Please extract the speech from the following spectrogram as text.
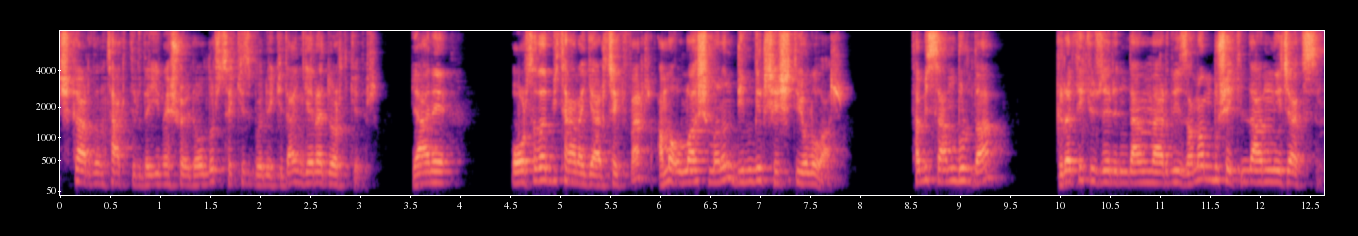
Çıkardığın takdirde yine şöyle olur. 8 bölü 2'den gene 4 gelir. Yani ortada bir tane gerçek var ama ulaşmanın bin bir çeşit yolu var. Tabi sen burada grafik üzerinden verdiği zaman bu şekilde anlayacaksın.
